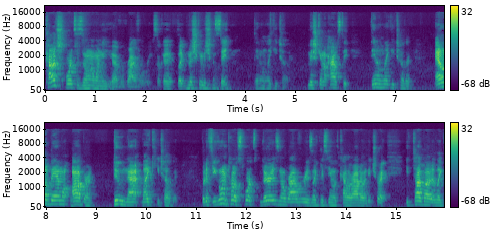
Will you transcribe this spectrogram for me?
college sports is the only one you have rivalries. Okay, like Michigan, Michigan State, they don't like each other. Michigan, Ohio State, they don't like each other. Alabama, Auburn do not like each other. But if you go in pro sports, there is no rivalries like we're seeing with Colorado and Detroit. You talk about it like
